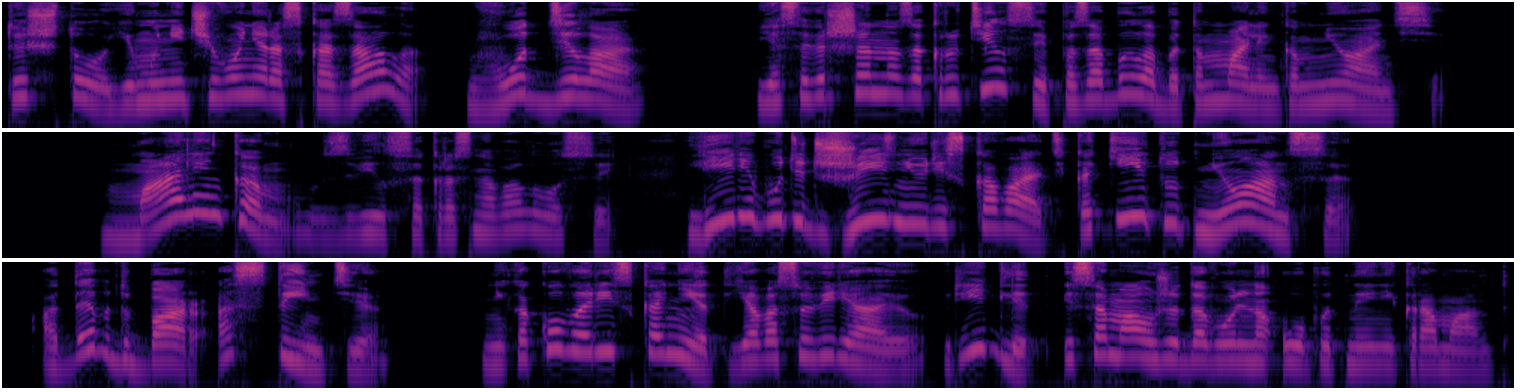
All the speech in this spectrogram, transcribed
«Ты что, ему ничего не рассказала? Вот дела!» Я совершенно закрутился и позабыл об этом маленьком нюансе. «Маленьком?» – взвился красноволосый. «Лири будет жизнью рисковать. Какие тут нюансы?» «Адепт Бар, остыньте. Никакого риска нет, я вас уверяю. Ридлет и сама уже довольно опытный некромант.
